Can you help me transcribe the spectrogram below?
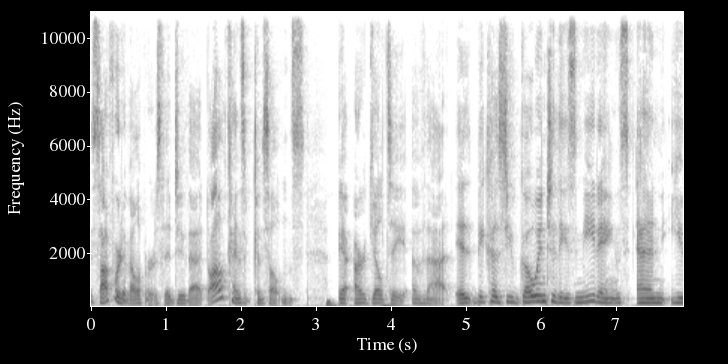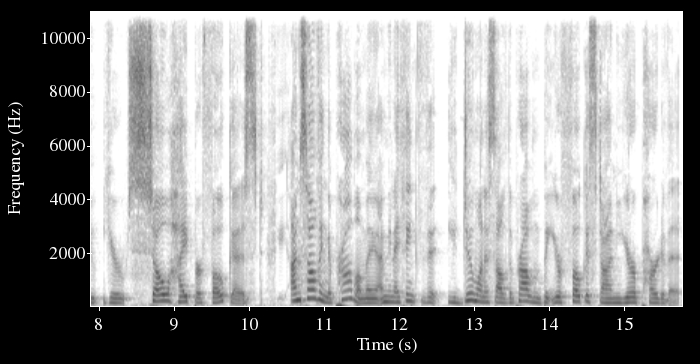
software developers that do that. All kinds of consultants eh, are guilty of that. It, because you go into these meetings and you you're so hyper focused on solving the problem. I, I mean, I think that you do want to solve the problem, but you're focused on your part of it.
